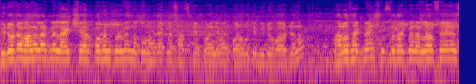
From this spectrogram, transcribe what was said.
ভিডিওটা ভালো লাগলে লাইক শেয়ার কমেন্ট করবেন, নতুন হয়ে থাকলে সাবস্ক্রাইব করে নেবেন। পরবর্তী ভিডিও পাওয়ার জন্য। ভালো থাকবেন, সুস্থ থাকবেন, আল্লাহ হাফেজ।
